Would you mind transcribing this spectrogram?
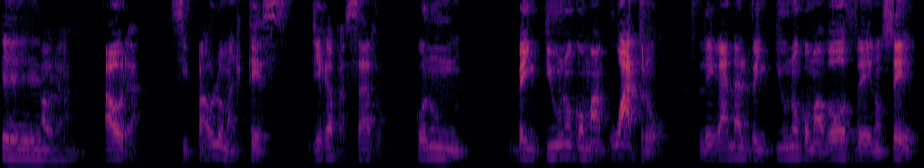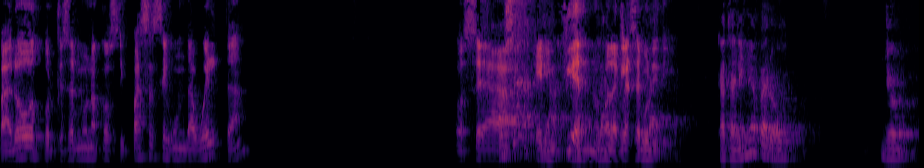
Eh, ahora, ahora, si Pablo Maltés llega a pasar con un 21,4 le gana el 21,2 de, no sé, Parot, porque sabe una cosa, y pasa segunda vuelta, o sea, o sea el infierno la, para la clase la, política. Catalina Parot, yo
